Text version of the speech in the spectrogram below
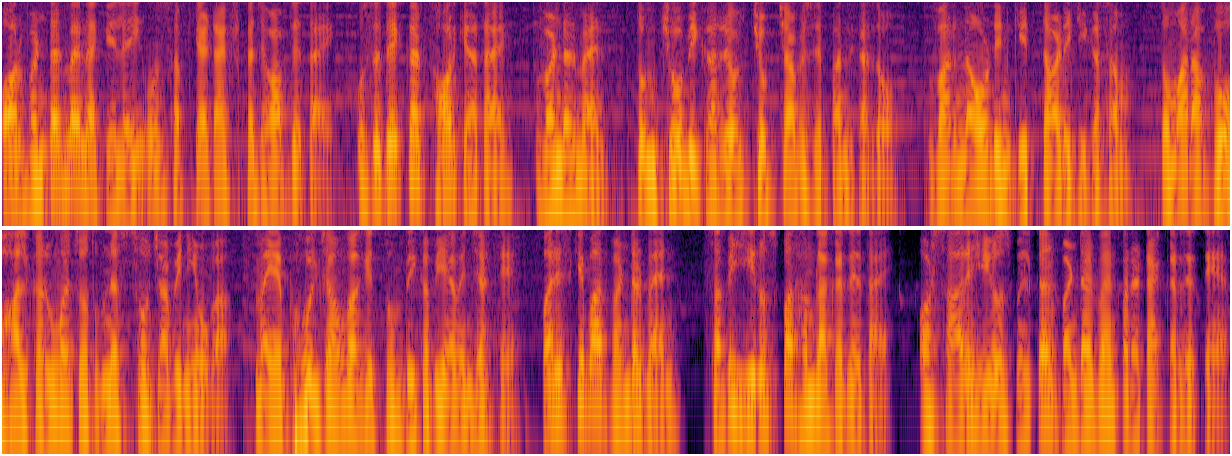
और वंडरमैन अकेले ही उन सबके अटैक्स का जवाब देता है। उसे देखकर थॉर कहता है वंडर मैन तुम जो भी कर रहे हो चुपचाप इसे बंद कर दो, वरना ओडिन की ताड़ी की कसम, तुम्हारा वो हाल करूँगा जो तुमने सोचा भी नहीं होगा। मैं ये भूल जाऊँगा कि तुम भी कभी एवेंजर थे। पर इसके बाद वंडर मैन सभी हीरोज पर हमला कर देता है और सारे हीरोज मिलकर वंडर मैन पर अटैक कर देते हैं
